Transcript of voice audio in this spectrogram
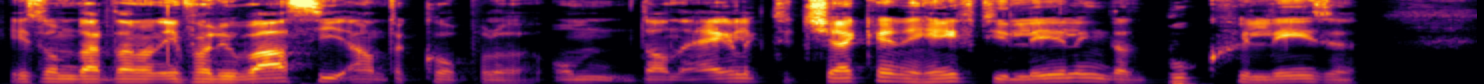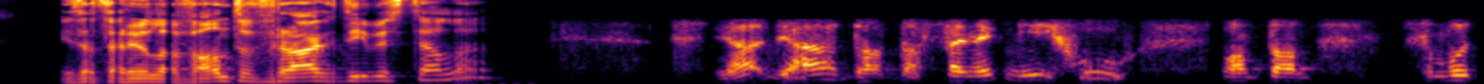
is om daar dan een evaluatie aan te koppelen. Om dan eigenlijk te checken, heeft die leerling dat boek gelezen? Is dat een relevante vraag die we stellen? Ja, ja dat, dat vind ik niet goed. Want dan, je moet,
